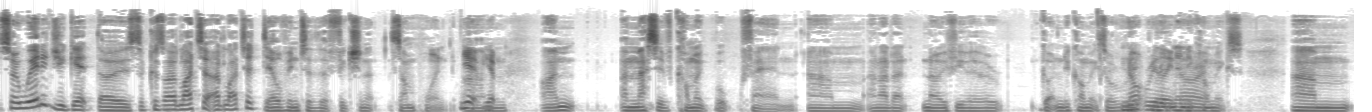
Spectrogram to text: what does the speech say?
so where did you get those? Because I'd like to I'd like to delve into the fiction at some point. Yeah, Um, yep. I'm a massive comic book fan, um, and I don't know if you've ever got into comics or Not really, written any comics. Um,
